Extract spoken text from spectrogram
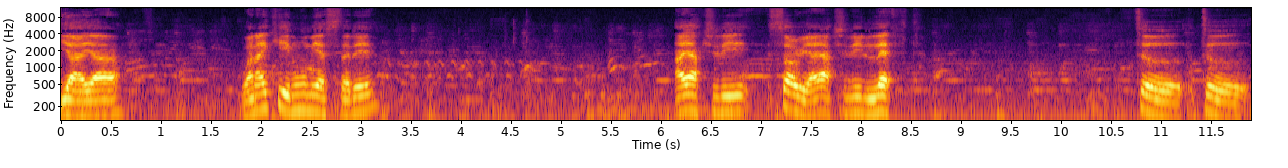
Yaya, when I came home yesterday, I actually, sorry, I actually left to to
